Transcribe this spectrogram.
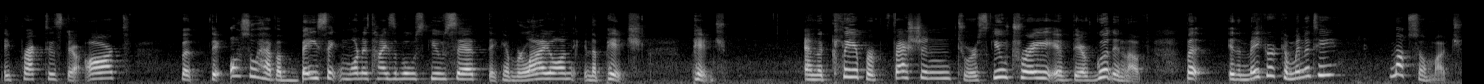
they practice their art, but they also have a basic monetizable skill set they can rely on in a pitch, pinch, and a clear profession to a skill tray if they're good enough. But in the maker community, not so much.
